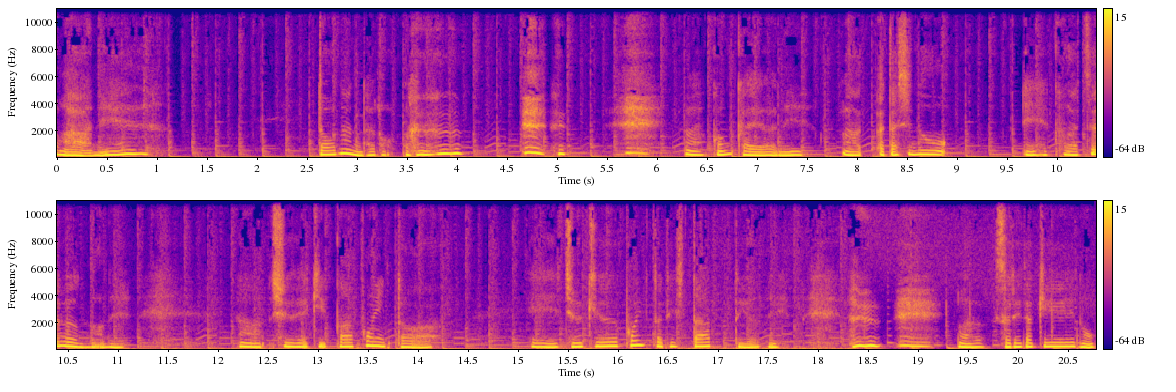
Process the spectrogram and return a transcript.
まあねどうなんだろう。まあ今回はね、まあ私の、えー、9月分のね、収益化ポイントは、えー、19ポイントでしたっていうね、まあ、それだけの、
